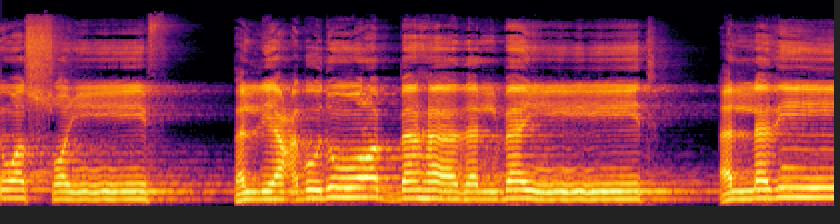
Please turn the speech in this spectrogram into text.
والصيف فليعبدوا رب هذا البيت الذي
